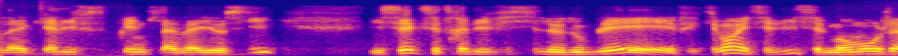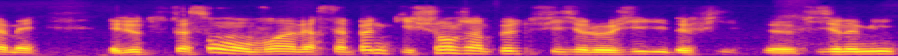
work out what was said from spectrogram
la qualif sprint la veille aussi. Il sait que c'est très difficile de doubler et effectivement, il s'est dit c'est le moment ou jamais. Et de toute façon, on voit un Verstappen qui change un peu de physiologie, de, physionomie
